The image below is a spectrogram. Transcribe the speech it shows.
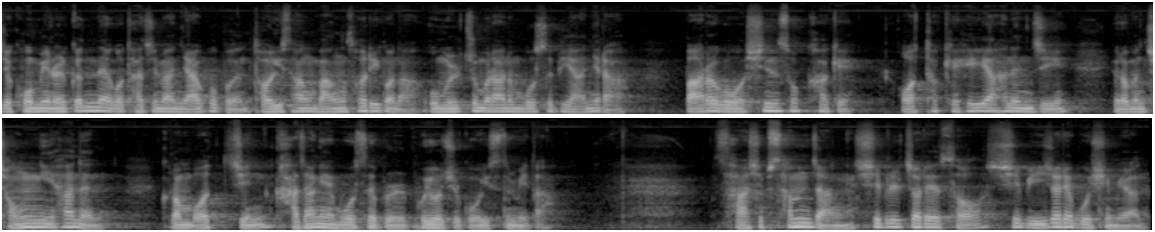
이제 고민을 끝내고 다짐한 야곱은 더 이상 망설이거나 우물쭈물하는 모습이 아니라 빠르고 신속하게 어떻게 해야 하는지 여러분 정리하는 그런 멋진 가장의 모습을 보여주고 있습니다. 43장 11절에서 12절에 보시면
